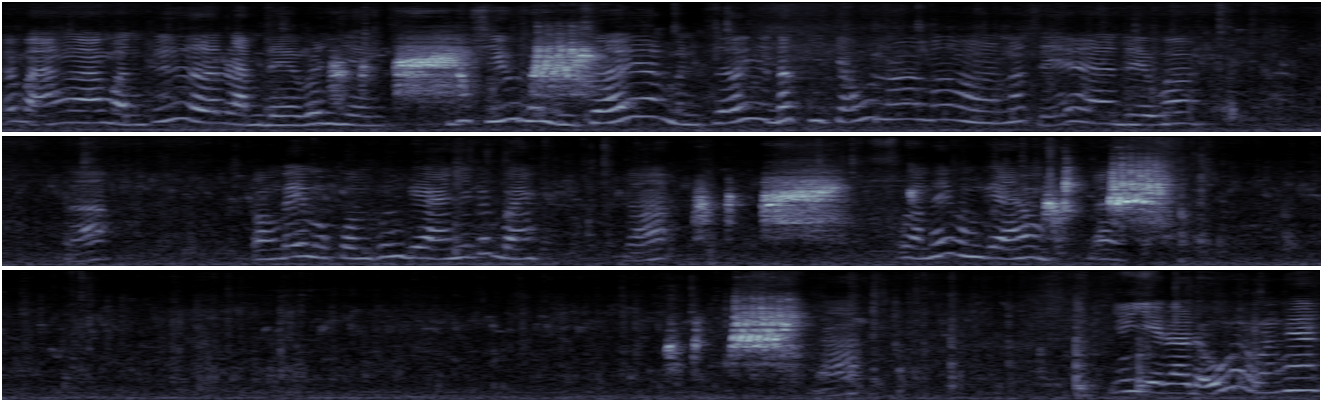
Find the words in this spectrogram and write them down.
Các bạn à, mình cứ à, làm đều bên gì? Chút xíu nữa mình xới á, mình xới đất với chấu nó nó nó sẽ đều hơn. Đó. Còn đây một phần con gà nha các bạn. Đó. Các bạn thấy con gà không? Đây. Đó. Như vậy là đủ rồi bạn ha.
